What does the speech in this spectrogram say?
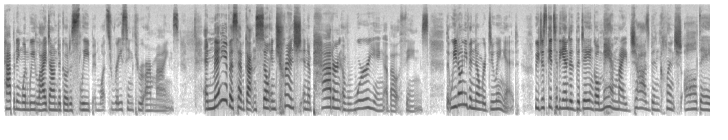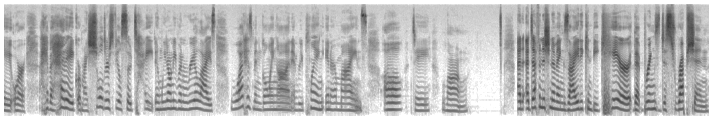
happening when we lie down to go to sleep and what's racing through our minds. And many of us have gotten so entrenched in a pattern of worrying about things that we don't even know we're doing it we just get to the end of the day and go, man, my jaw's been clenched all day, or I have a headache, or my shoulders feel so tight, and we don't even realize what has been going on and replaying in our minds all day long. A, a, definition of anxiety can be care that brings disruption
